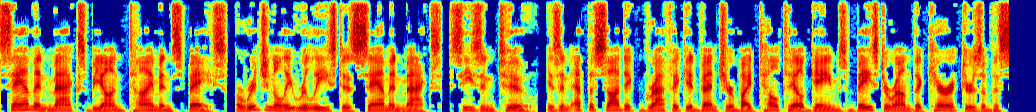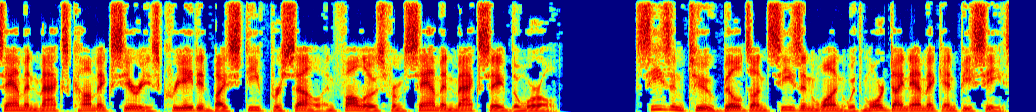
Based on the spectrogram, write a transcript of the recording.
Sam and Max Beyond Time and Space, originally released as Sam and Max, Season 2, is an episodic graphic adventure by Telltale Games based around the characters of the Sam and Max comic series created by Steve Purcell and follows from Sam and Max Save the World. Season 2 builds on Season 1 with more dynamic NPCs,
